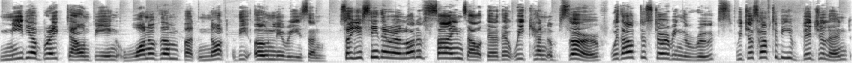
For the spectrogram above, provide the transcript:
Media breakdown being one of them, but not the only reason. So you see, there are a lot of signs out there that we can observe without disturbing the roots. We just have to be vigilant,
